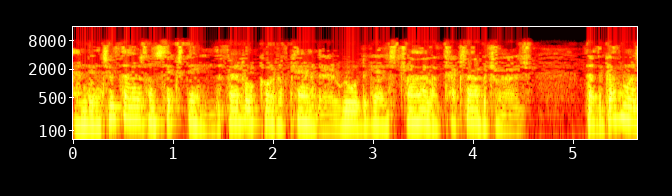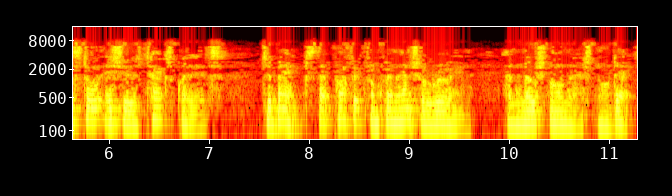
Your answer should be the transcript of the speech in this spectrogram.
and in 2016 the Federal Court of Canada ruled against trial of tax arbitrage that the government still issues tax credits to banks that profit from financial ruin and notional national debt.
